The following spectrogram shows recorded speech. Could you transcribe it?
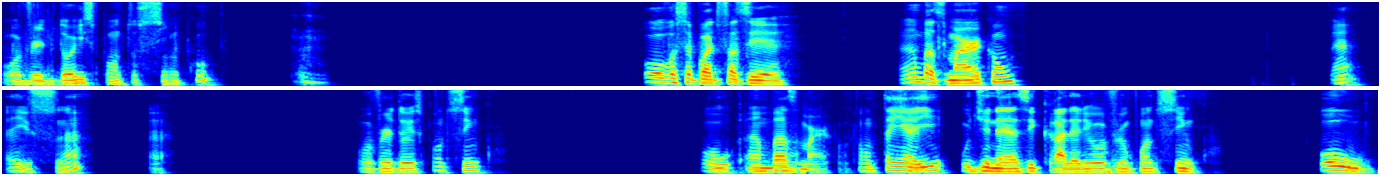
Over 2.5. Ou você pode fazer ambas marcam. Né? É isso, né? É. Over 2.5. Ou ambas marcam. Então tem aí o Dinese e Cagliari over 1.5. Ou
